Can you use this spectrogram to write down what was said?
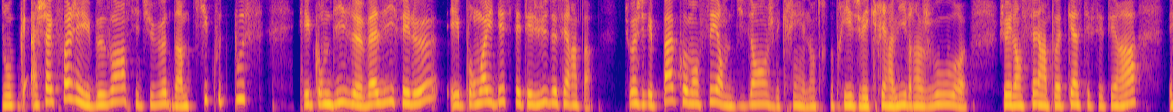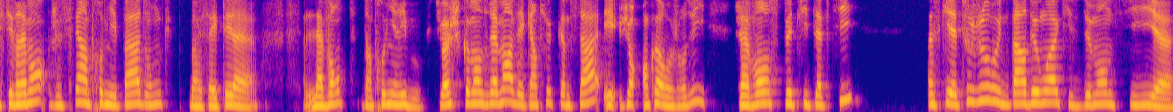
Donc, à chaque fois, j'ai eu besoin, si tu veux, d'un petit coup de pouce et qu'on me dise, vas-y, fais-le. Et pour moi, l'idée, c'était juste de faire un pas. Tu vois, je n'ai pas commencé en me disant, je vais créer une entreprise, je vais écrire un livre un jour, je vais lancer un podcast, etc. Mais c'était vraiment, je fais un premier pas. Donc, bah, ça a été la, vente d'un premier ebook. Tu vois, je commence vraiment avec un truc comme ça et encore aujourd'hui, j'avance petit à petit parce qu'il y a toujours une part de moi qui se demande si euh,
